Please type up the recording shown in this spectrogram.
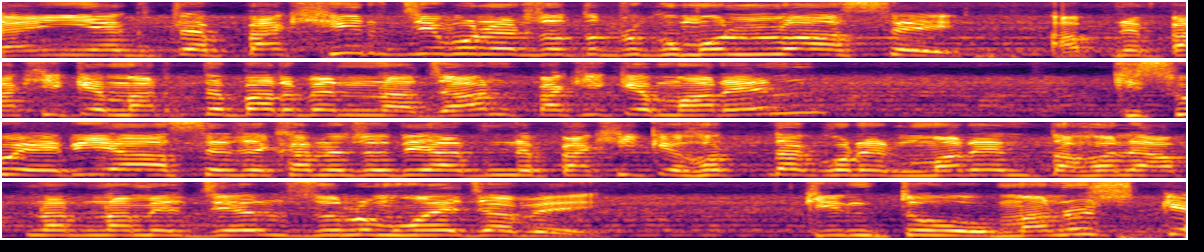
নাই। একটা পাখির জীবনের যতটুকু মূল্য আছে, আপনি পাখিকে মারতে পারবেন না। যান, পাখিকে মারেন। কিছু এরিয়া আছে যেখানে যদি আপনি পাখিকে হত্যা করেন, মারেন, তাহলে আপনার নামে জেল জুলুম হয়ে যাবে। কিন্তু মানুষকে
